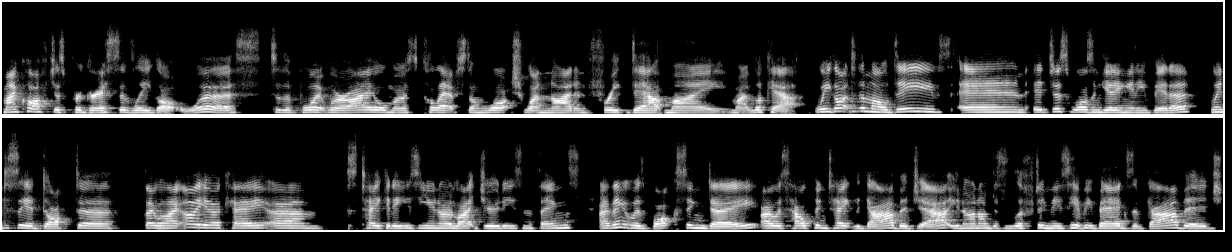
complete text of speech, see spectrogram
My cough just progressively got worse to the point where I almost collapsed on watch one night and freaked out my my lookout. We got to the Maldives and it just wasn't getting any better. Went to see a doctor. They were like, "Oh, yeah, okay. Um, take it easy, you know, light duties and things. I think it was Boxing Day. I was helping take the garbage out, you know, and I'm just lifting these heavy bags of garbage.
